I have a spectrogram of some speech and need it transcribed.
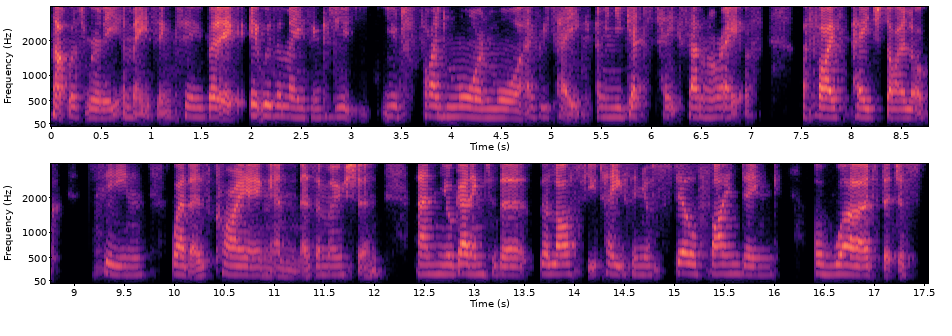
that was really amazing too. But it, it was amazing because you you'd find more and more every take. I mean you get to take seven or eight of a five page dialogue scene where there's crying and there's emotion and you're getting to the the last few takes and you're still finding a word that just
